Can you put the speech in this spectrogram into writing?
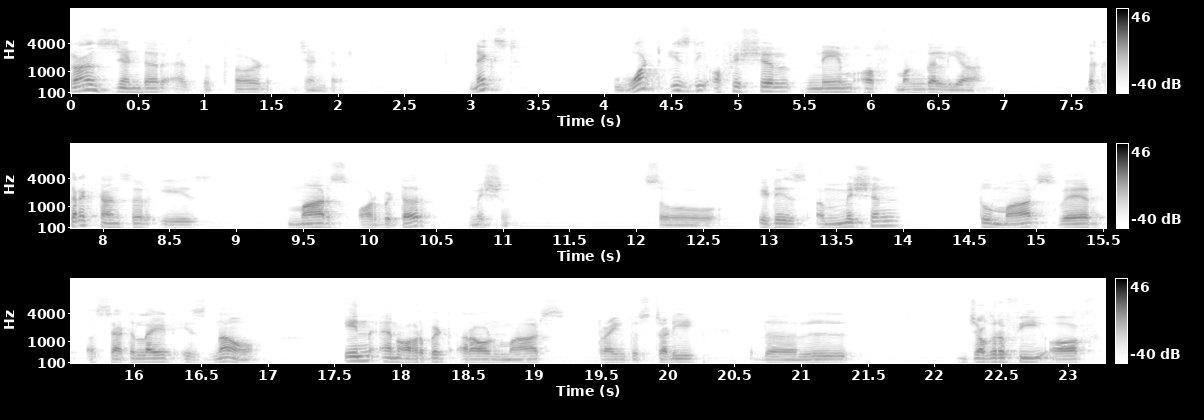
transgender as the third gender. Next, what is the official name of Mangalyaan? The correct answer is Mars Orbiter Mission. So it is a mission to Mars where a satellite is now in an orbit around Mars trying to study the geography of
